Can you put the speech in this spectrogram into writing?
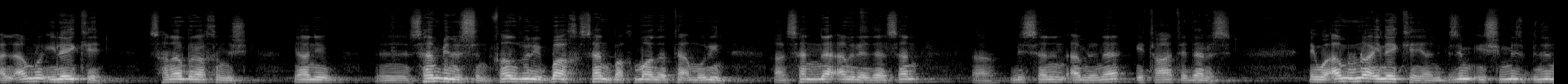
El emru ileyke. Sana bırakılmış. Yani e, sen bilirsin. Fanzuri bak. Sen bak. Mâde te'murin. Sen ne emredersen biz senin emrine itaat ederiz. E ve emruna ileyke. Yani bizim işimiz, bizim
